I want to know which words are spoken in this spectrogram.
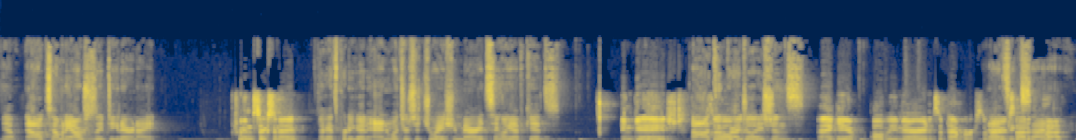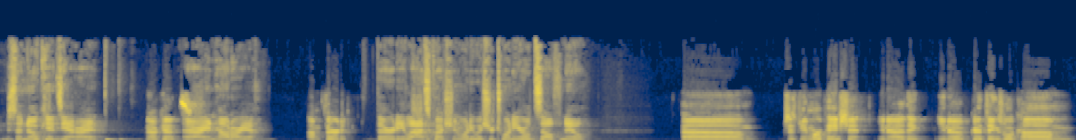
Yep. Alex, how many hours of sleep do you get every night? Between six and eight. Okay, it's pretty good. And what's your situation? Married, single, you have kids? Engaged. Ah, so congratulations. Be, thank you. I'll be married in September. So That's very excited exciting. for that. So no kids yet, right? No kids. All right. And how old are you? I'm 30. 30. Last question. What do you wish your 20 year old self knew? Um, just be more patient. You know, I think, you know, good things will come,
